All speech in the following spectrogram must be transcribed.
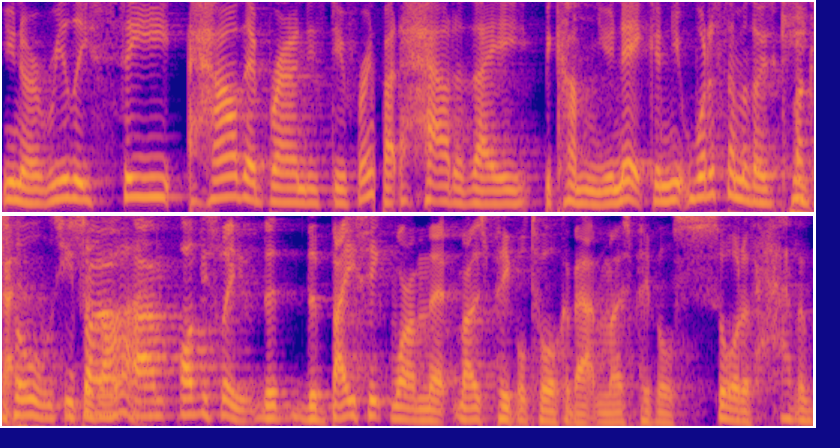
you know, really see how their brand is different, but how do they become unique? And what are some of those key okay. tools you so, provide? Um, obviously, the, the basic one that most people talk about and most people sort of have a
